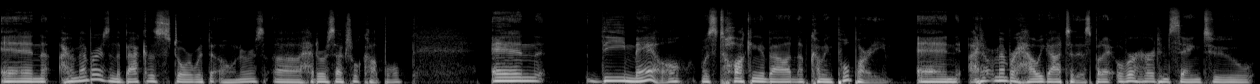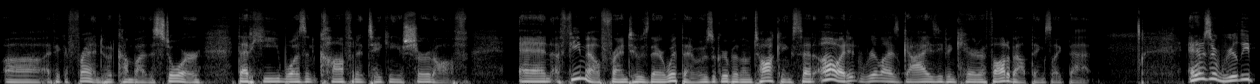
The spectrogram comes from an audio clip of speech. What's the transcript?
And I remember I was in the back of the store with the owners, a heterosexual couple, and the male was talking about an upcoming pool party. And I don't remember how he got to this, but I overheard him saying to, uh, I think, a friend who had come by the store that he wasn't confident taking his shirt off. And a female friend who was there with them, it was a group of them talking, said, Oh, I didn't realize guys even cared or thought about things like that. And it was a really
